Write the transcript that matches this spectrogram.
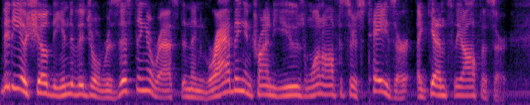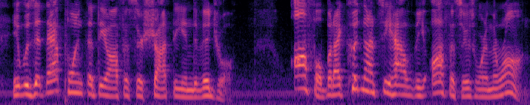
Video showed the individual resisting arrest and then grabbing and trying to use one officer's taser against the officer. It was at that point that the officer shot the individual. Awful, but I could not see how the officers were in the wrong.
